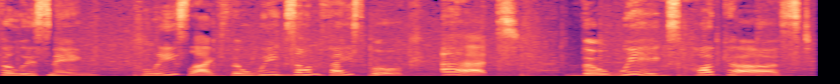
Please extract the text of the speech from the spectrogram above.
Thanks for listening. Please like The Wigs on Facebook at The Wigs Podcast.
